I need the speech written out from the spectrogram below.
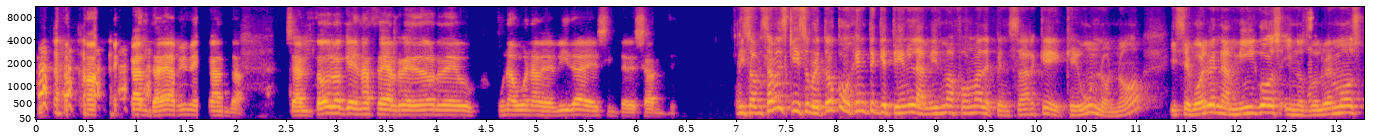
Ah, me encanta, ¿eh? a mí me encanta. O sea, todo lo que nace alrededor de una buena bebida es interesante. Y sobre- sabes qué, sobre todo con gente que tiene la misma forma de pensar que, que uno, ¿no? Y se vuelven amigos y nos volvemos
